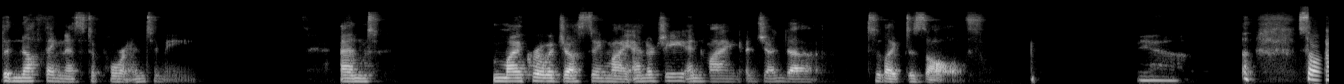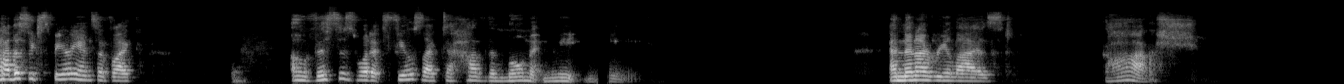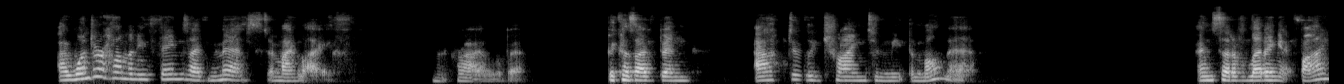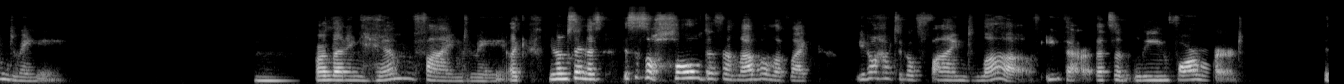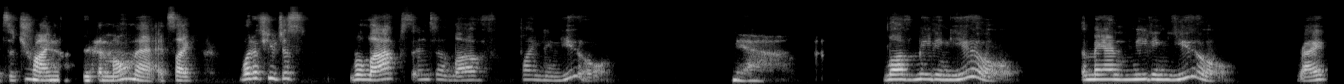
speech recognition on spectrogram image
the nothingness to pour into me and micro adjusting my energy and my agenda to like dissolve. Yeah. So I had this experience of like, oh, this is what it feels like to have the moment meet me. And then I realized, gosh, I wonder how many things I've missed in my life. I'm going to cry a little bit because I've been actively trying to meet the moment instead of letting it find me. Or letting him find me. Like, you know what I'm saying? This this is a whole different level of like you don't have to go find love either. That's a lean forward. It's a trying to meet the moment. It's like, what if you just relax into love finding you? Yeah. Love meeting you. The man meeting you. Right?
